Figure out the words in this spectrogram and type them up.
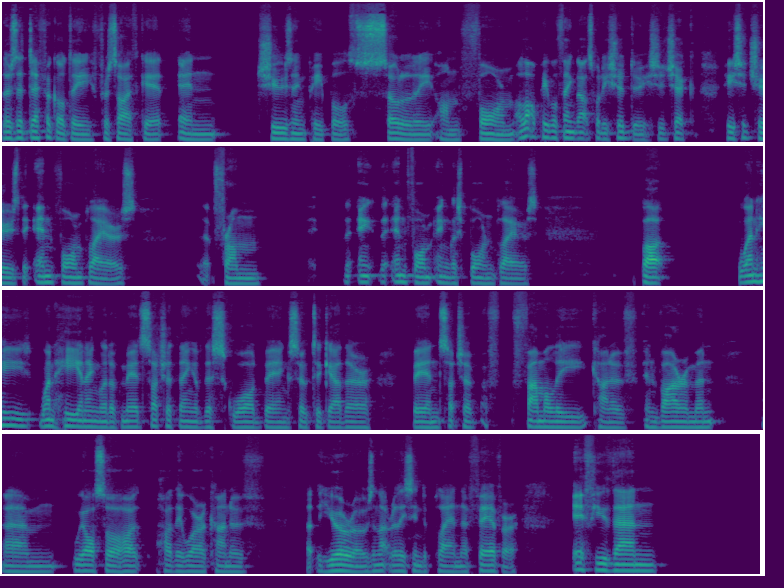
there's a difficulty for Southgate in choosing people solely on form. A lot of people think that's what he should do. He should check. He should choose the informed players uh, from the, the informed English-born players. But when he when he and England have made such a thing of this squad being so together, being such a, a family kind of environment. Um, we all saw how, how they were kind of at the Euros, and that really seemed to play in their favour. If you then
